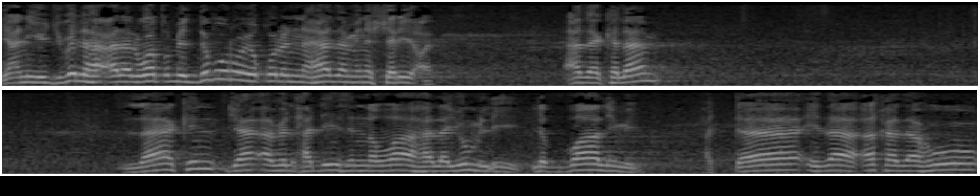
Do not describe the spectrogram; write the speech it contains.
يعني يجبرها على الوط بالدبر ويقول إن هذا من الشريعة. هذا كلام لكن جاء في الحديث إن الله ليملي للظالم حتى إذا أخذه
